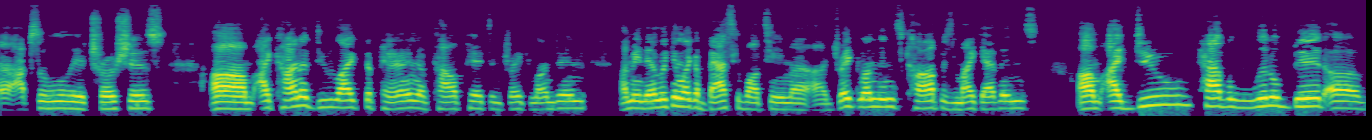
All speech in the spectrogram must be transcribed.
uh, absolutely atrocious. Um, I kind of do like the pairing of Kyle Pitts and Drake London. I mean, they're looking like a basketball team. Uh, uh, Drake London's comp is Mike Evans. Um, I do have a little bit of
